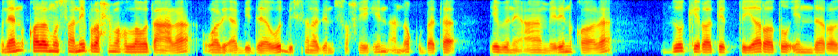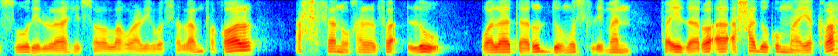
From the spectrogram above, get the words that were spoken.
Kemudian qala al-musannif rahimahullahu taala wa li Abi Dawud bisanadin sahihin an Uqbata ibni Amirin qala dzukiratit tiyaratu inda Rasulillah sallallahu alaihi wasallam faqala ahsanuhal fa'lu wala taruddu musliman fa idza ra'a ahadukum ma yakrah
